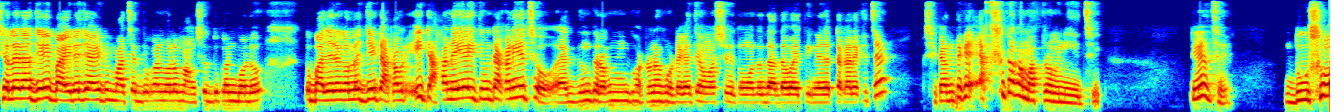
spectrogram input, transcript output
ছেলেরা যেই বাইরে যায় একটু মাছের দোকান বলো মাংসের দোকান বলো তো বাজারে গেলে যেই টাকা এই টাকা নেই এই তুমি টাকা নিয়েছো? একদিন তো এরকম ঘটনা ঘটে গেছে আমার সাথে তোমাদের দাদা ভাই তিন হাজার টাকা রেখেছে সেখান থেকে একশো টাকা মাত্র আমি নিয়েছি। ঠিক আছে? দুশো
